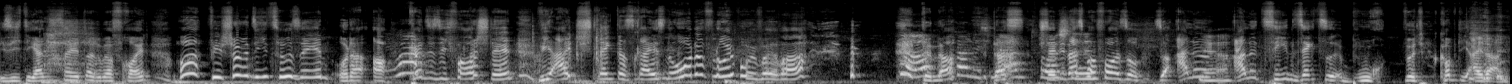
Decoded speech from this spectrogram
die sich die ganze Zeit darüber freut. Oh, wie schön Sie zusehen. Oder, oh, können Sie sich vorstellen, wie anstrengend das Reisen ohne Flohpulver war? Genau. Das, stell dir das mal vor, so, so alle, Ja. alle zehn Sätze im Buch wird, kommt die eine an.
